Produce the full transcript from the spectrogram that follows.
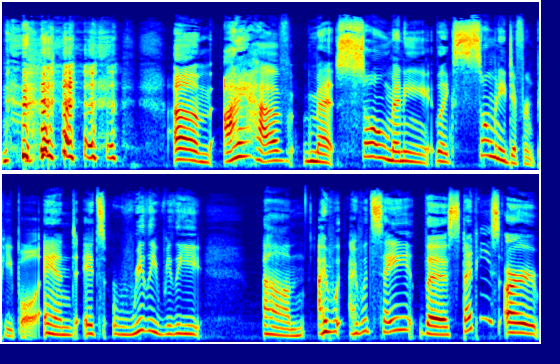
um, I have met so many, like so many different people, and it's really, really. Um, I would I would say the studies are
